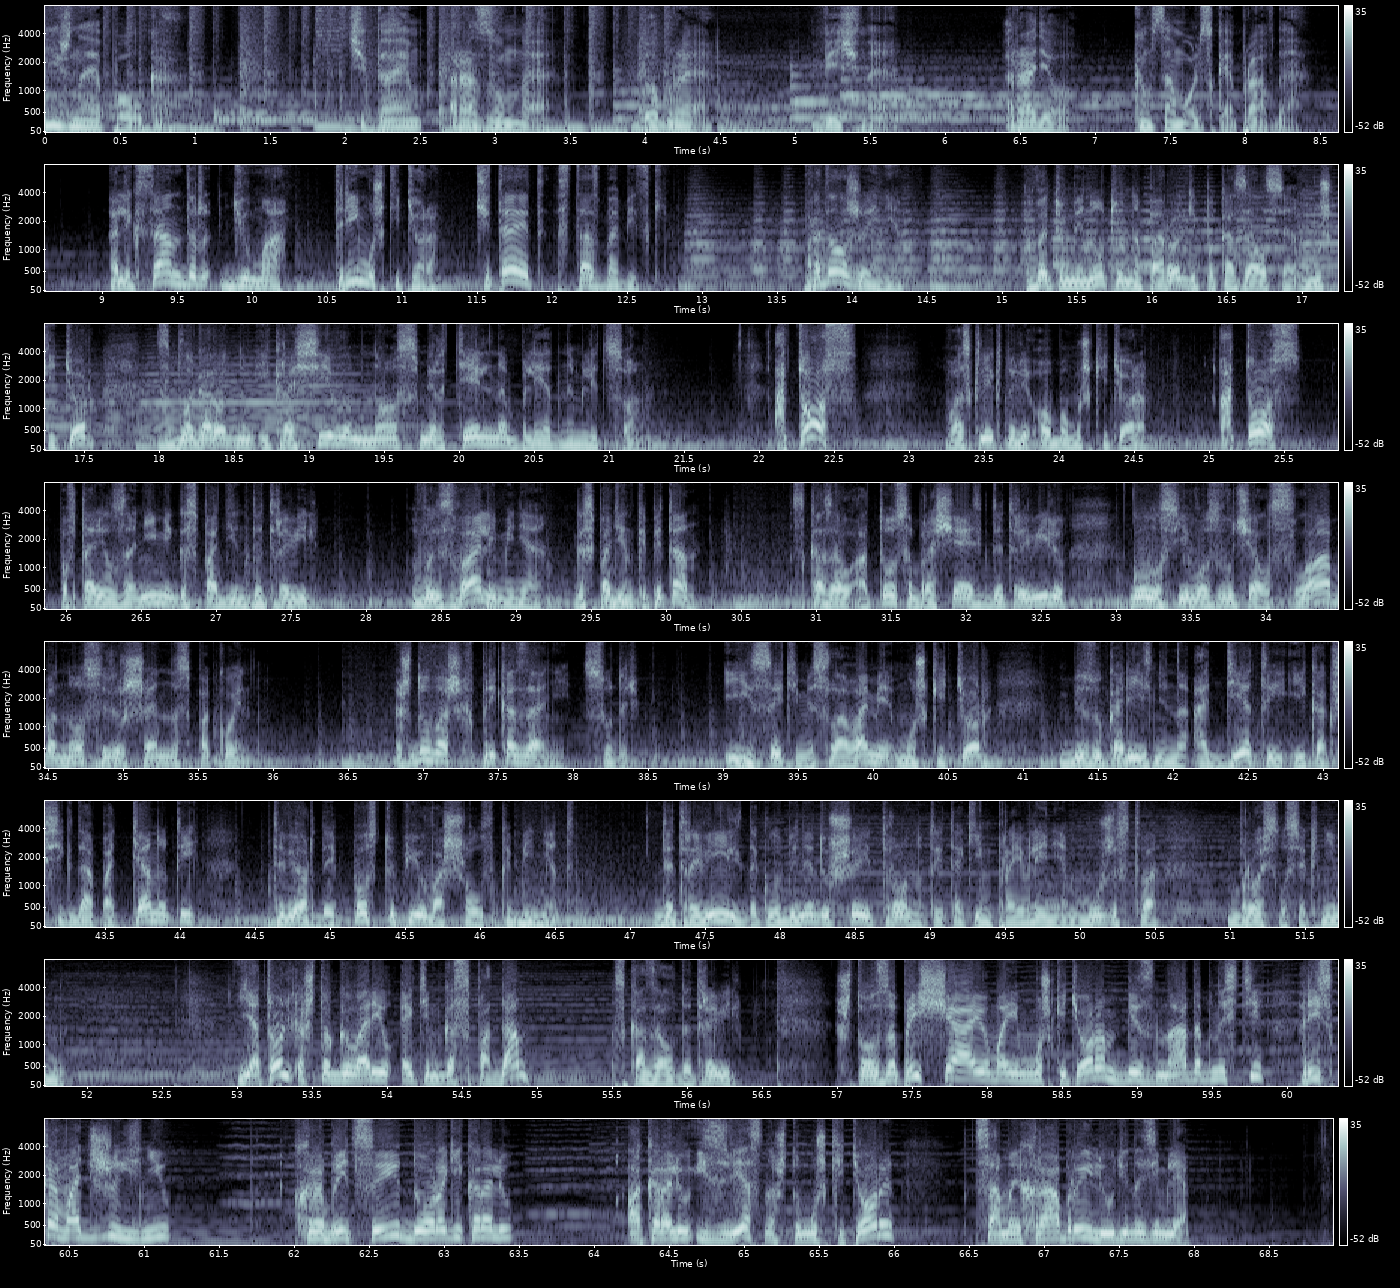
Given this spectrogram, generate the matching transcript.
Книжная полка. Читаем разумное, доброе, вечное. Радио «Комсомольская правда». Александр Дюма. «Три мушкетера». Читает Стас Бабицкий. Продолжение. В эту минуту на пороге показался мушкетер с благородным и красивым, но смертельно бледным лицом. «Атос!» — воскликнули оба мушкетера. «Атос!» — повторил за ними господин Детревиль. «Вы звали меня, господин капитан?» — сказал Атос, обращаясь к Детревилю. Голос его звучал слабо, но совершенно спокойно. «Жду ваших приказаний, сударь». И с этими словами мушкетер, безукоризненно одетый и, как всегда, подтянутый, твердой поступью вошел в кабинет. Детревиль, до глубины души, тронутый таким проявлением мужества, бросился к нему. «Я только что говорил этим господам, — сказал Детревиль, — что запрещаю моим мушкетерам без надобности рисковать жизнью. Храбрецы дороги королю, а королю известно, что мушкетеры — самые храбрые люди на земле.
